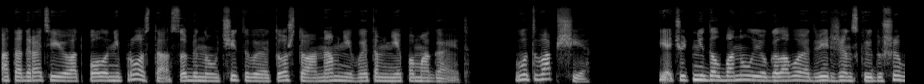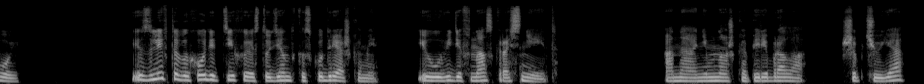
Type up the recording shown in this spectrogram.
Отодрать ее от пола непросто, особенно учитывая то, что она мне в этом не помогает. Вот вообще. Я чуть не долбанул ее головой о дверь женской душевой. Из лифта выходит тихая студентка с кудряшками и, увидев нас, краснеет. Она немножко перебрала, шепчу я,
